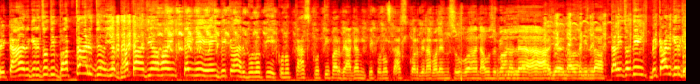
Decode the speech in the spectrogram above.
বেকারগির যদি ভাতার দিয়ে ভাতা দেওয়া হয় তাইলে এই বেকার গুলোকে কোনো কাজ করতে পারবে আগামীতে কোনো কাজ করবে না বলেন সুবাহ নাউজুবিল্লাহ নাউজুবিল্লাহ। তাহলে যদি বেকার গির কি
